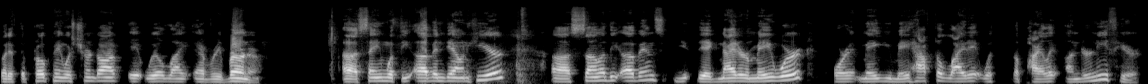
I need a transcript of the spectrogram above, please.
but if the propane was turned off it will light every burner. Uh, same with the oven down here. Uh, some of the ovens you, the igniter may work or it may you may have to light it with the pilot underneath here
